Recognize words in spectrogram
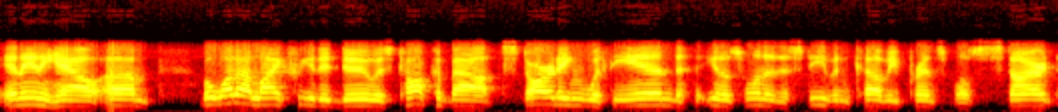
And anyhow, um, but what I'd like for you to do is talk about starting with the end. You know, it's one of the Stephen Covey principles. Start.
